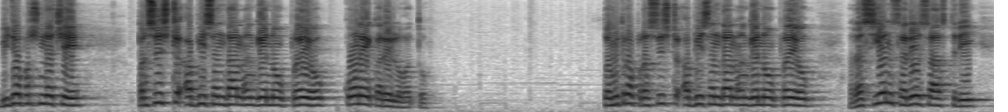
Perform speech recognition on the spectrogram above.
બીજો પ્રશ્ન છે, પ્રશિષ્ટ અભિસંધાન અંગેનો પ્રયોગ કોણે કરેલો હતો? તો મિત્રો પ્રશિષ્ટ અભિસંધાન અંગેનો પ્રયોગ રશિયન શરીરશાસ્ત્રી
